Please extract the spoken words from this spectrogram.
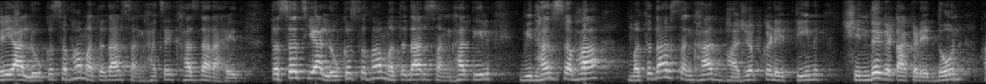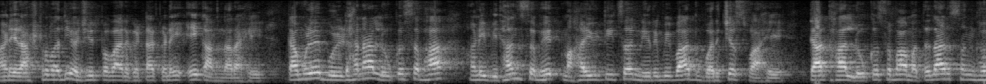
हे या लोकसभा मतदारसंघाचे खासदार आहेत. तसंच या लोकसभा मतदारसंघातील विधानसभा मतदारसंघात भाजपकडे तीन शिंदे गटाकडे दोन आणि राष्ट्रवादी अजित पवार गटाकडे एक आमदार आहे. त्यामुळे बुलढाणा लोकसभा आणि विधानसभेत महायुतीचं निर्विवाद वर्चस्व आहे. त्यात हा लोकसभा मतदारसंघ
